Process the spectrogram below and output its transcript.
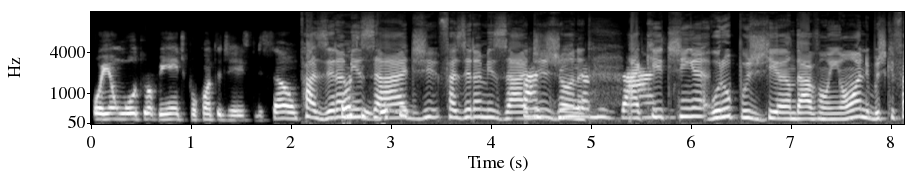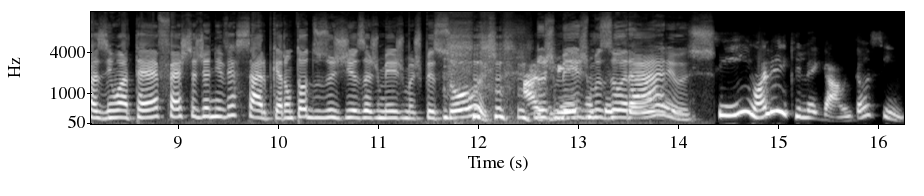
ou em um outro ambiente por conta de restrição. Fazer então, assim, amizade, assim, fazer amizade, fazer Jona. Amizade. Aqui tinha grupos que andavam em ônibus que faziam até festa de aniversário, porque eram todos os dias as mesmas pessoas, nos mesmos horários. Sim, olha aí que legal. Então, assim,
